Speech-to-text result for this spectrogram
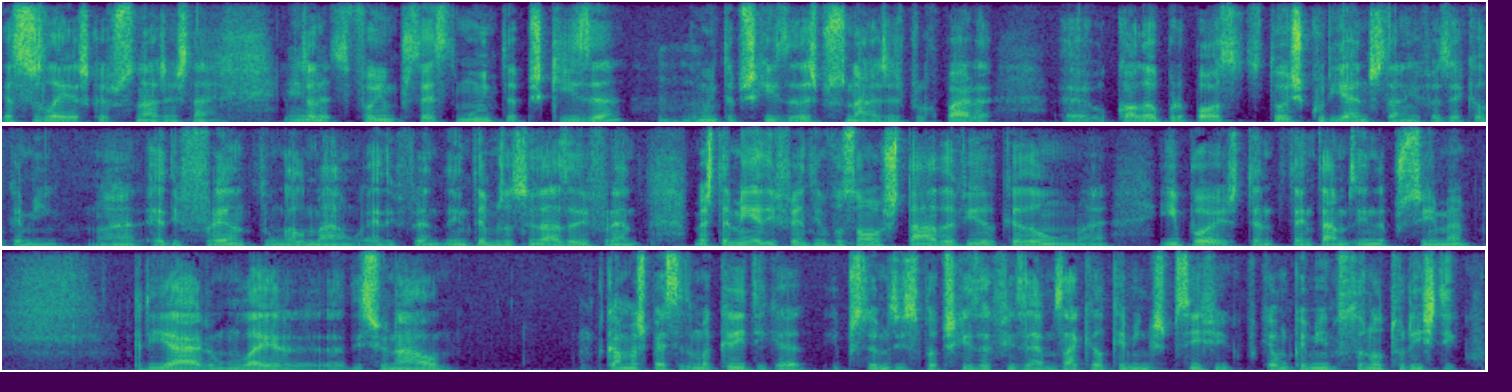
esses layers que as personagens têm. E, portanto, foi um processo de muita pesquisa, uhum. de muita pesquisa das personagens, porque repara, uh, qual é o propósito de dois coreanos estarem a fazer aquele caminho, não é? É diferente de um alemão, é diferente, em termos nacionais é diferente, mas também é diferente em função ao estado da vida de cada um, não é? E depois tentámos ainda por cima criar um layer adicional porque há uma espécie de uma crítica, e percebemos isso pela pesquisa que fizemos, àquele caminho específico, porque é um caminho que se tornou turístico.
